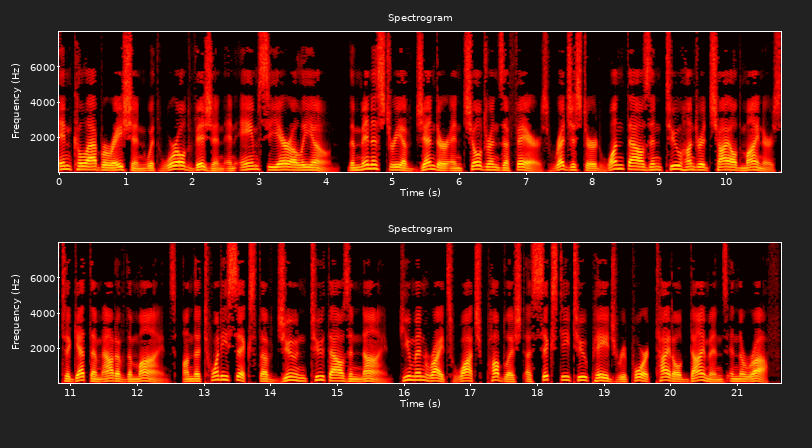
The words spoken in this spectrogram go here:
In collaboration with World Vision and AIM Sierra Leone, the Ministry of Gender and Children's Affairs registered 1,200 child miners to get them out of the mines. On the 26th of June 2009, Human Rights Watch published a 62-page report titled Diamonds in the Rough.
